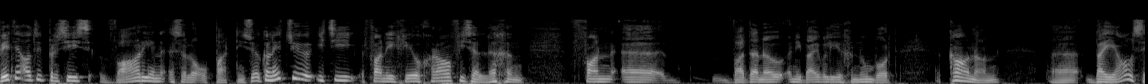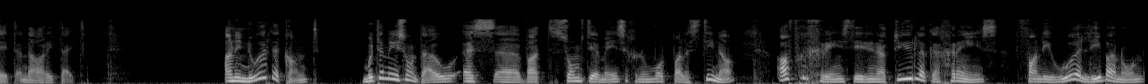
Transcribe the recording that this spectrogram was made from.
weet nie altyd presies waarheen is hulle op pad nie. So ek wil net so ietsie van die geografiese ligging van uh wat dan nou in die Bybel hier genoem word Kanaan uh behels het in daardie tyd. Aan die noorde kant moet mense onthou is uh wat soms deur mense genoem word Palestina, afgegrens deur die natuurlike grens van die hoë Libanon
